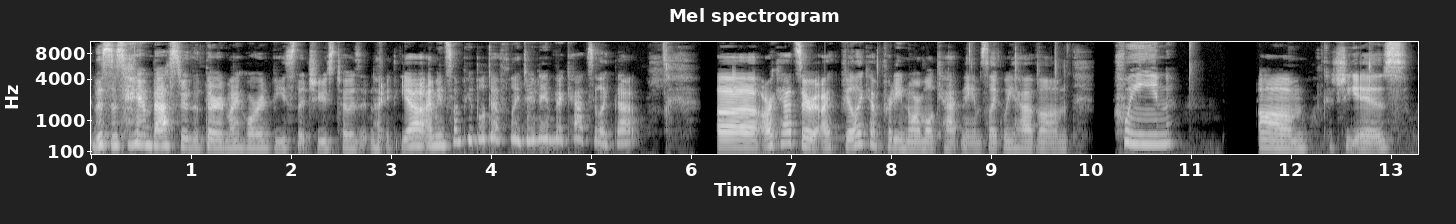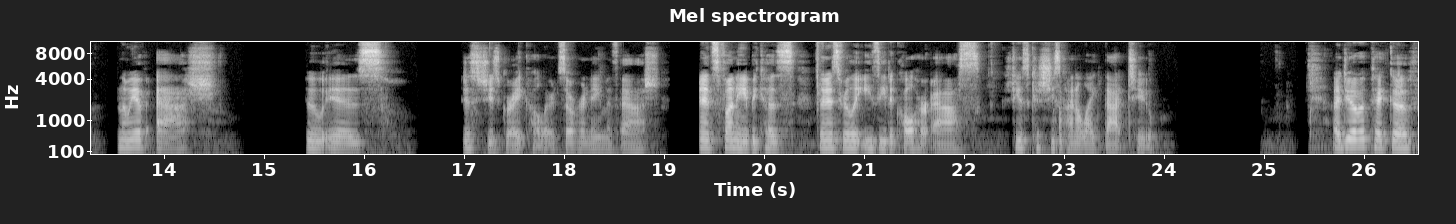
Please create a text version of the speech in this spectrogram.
this is Ham Bastard the Third, my horrid beast that chews toes at night. Yeah, I mean, some people definitely do name their cats like that. Uh, our cats are, I feel like, have pretty normal cat names. Like we have um, Queen, um, because she is. And then we have Ash, who is just she's gray colored, so her name is Ash. And it's funny because then it's really easy to call her Ass. She's because she's kind of like that too. I do have a pic of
